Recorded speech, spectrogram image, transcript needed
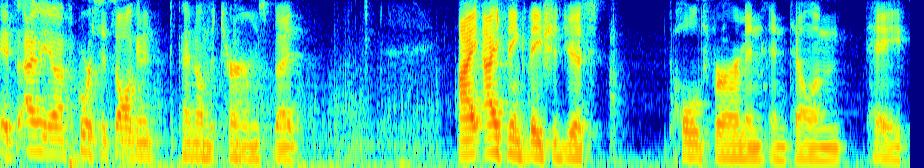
It's, I mean, of course, it's all going to depend on the terms, but I, I think they should just hold firm and, and tell him, hey,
